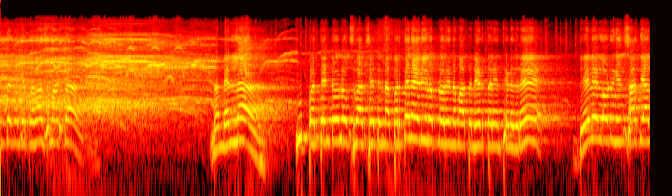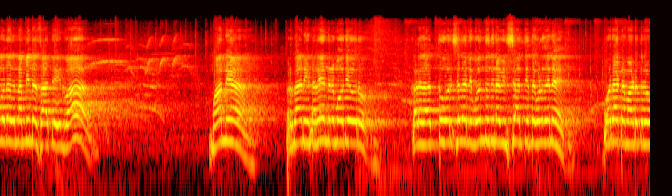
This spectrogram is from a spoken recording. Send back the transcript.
ಉದ್ದಗಲಿಕ್ಕೆ ಪ್ರವಾಸ ಮಾಡ್ತಾ. ನಮ್ಮೆಲ್ಲ ಇಪ್ಪತ್ತೆಂಟು ಲೋಕಸಭಾ ಕ್ಷೇತ್ರಕ್ಕೆ ನಾ ಬರ್ತೇನೆ ಯಡಿಯೂರಪ್ಪನವರೇನೋ ಮಾತನ್ನು ಹೇಳ್ತಾರೆ ಅಂತ ಹೇಳಿದ್ರೆ ದೇವೇಗೌಡರಿಗೆ ಇದು ಸಾಧ್ಯ ಆಗೋದು ಅದು ನಮ್ಮಿಂದ ಸಾಧ್ಯ ಇಲ್ವಾ? ಮಾನ್ಯ ಪ್ರಧಾನಿ ನರೇಂದ್ರ ಮೋದಿ ಅವರು ಕಳೆದ ಹತ್ತು ವರ್ಷದಲ್ಲಿ ಒಂದು ದಿನ ವಿಶ್ರಾಂತಿ ತಗೊಳ್ಳದೇನೆ. ಹೋರಾಟ ಮಾಡಿದ್ರು,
